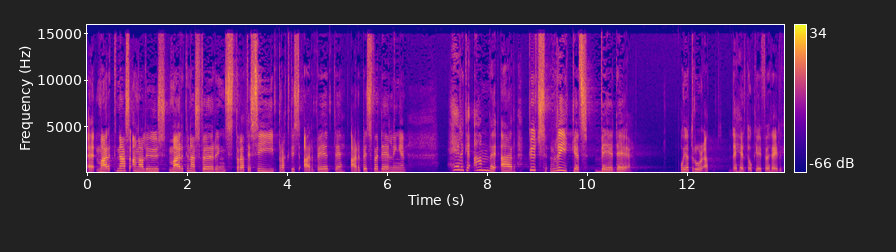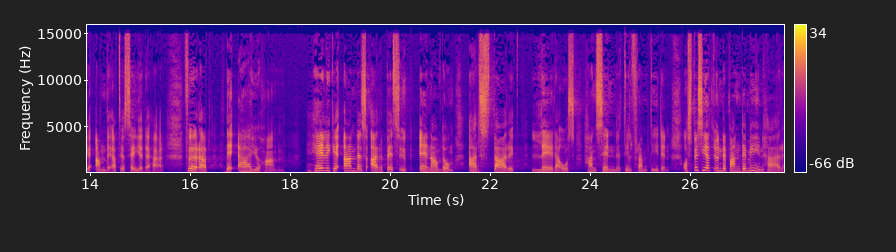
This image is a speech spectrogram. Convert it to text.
eh, marknadsanalys, marknadsföring, strategi, praktiskt arbete, arbetsfördelningen. Helige Ande är Guds rikets VD. Och jag tror att det är helt okej för helige ande att jag säger det här. För att det är ju han. Helige andens arbetsupp, en av dem, är starkt leda oss. Han sänder till framtiden. Och speciellt under pandemin här,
